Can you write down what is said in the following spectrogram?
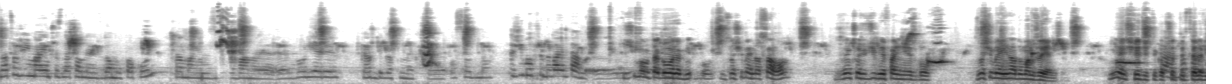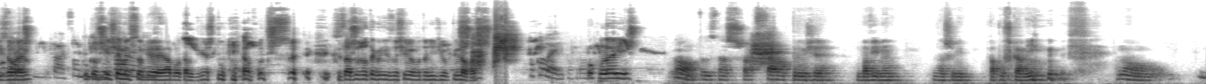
Na co dzień mają przeznaczony w domu pokój. Tam mają zbudowane e, woliery, każdy gatunek e, osobno. Zimą przebywają tam. e, Zimą tego, jak nie- bo znosimy jej na salon, większość dziwnie fajnie jest, bo znosimy jej na dół, mam zajęcie. Nie siedzieć tylko tak, przed tym no telewizorem, są tylko zniesiemy wieczory, sobie albo tam dwie sztuki, albo trzy. Za dużo tego nie znosimy, bo to nie idzie upilnować. Po kolei po prostu. Po kolei. No, to jest nasz stal, w którym się bawimy z naszymi papuszkami. No,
